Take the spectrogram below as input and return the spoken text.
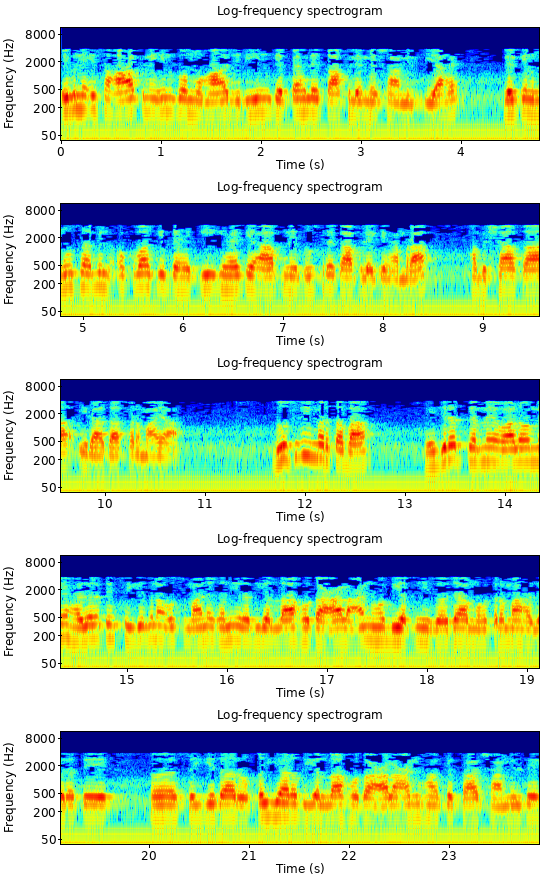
ابن اسحاق نے ان کو مہاجرین کے پہلے قافلے میں شامل کیا ہے، لیکن موسا بن اقوا کی تحقیق ہے کہ آپ نے دوسرے قافلے کے ہمراہ حبشہ کا ارادہ فرمایا۔ دوسری مرتبہ ہجرت کرنے والوں میں حضرت سیدنا عثمان غنی رضی اللہ تعالی عنہ بھی اپنی زوجہ محترمہ حضرت سیدہ رقیہ رضی اللہ تعالی عنہ کے ساتھ شامل تھے۔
